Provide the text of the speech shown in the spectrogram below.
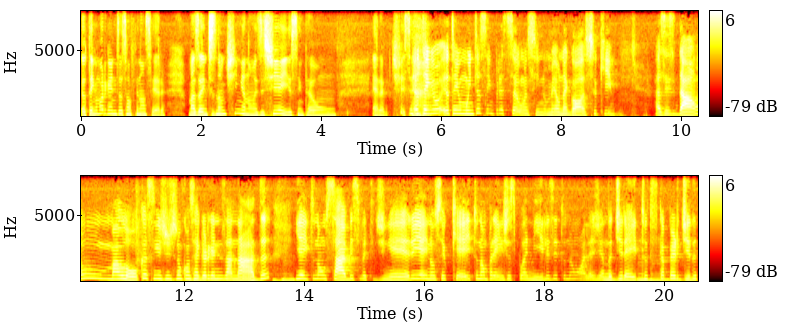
Eu tenho uma organização financeira, mas antes não tinha, não existia isso, então era difícil. Eu tenho, eu tenho muito essa impressão, assim, no meu negócio, que às vezes dá uma louca, assim, a gente não consegue organizar nada. E aí tu não sabe se vai ter dinheiro, e aí não sei o quê, e tu não preenche as planilhas, e tu não olha a agenda direito, tu fica perdida.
